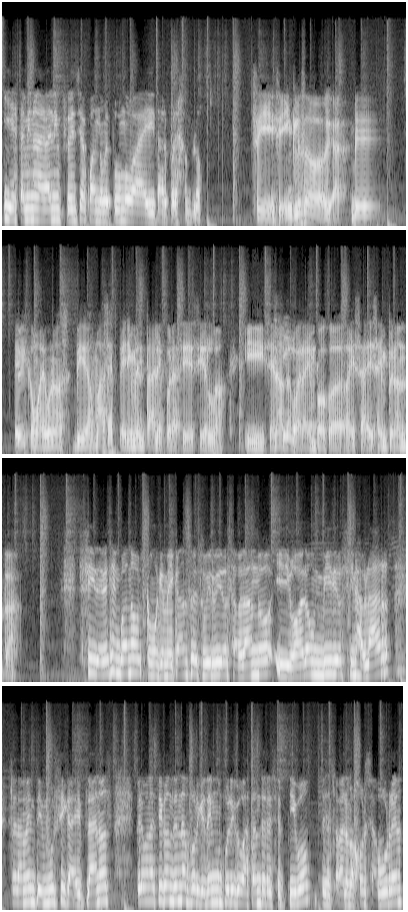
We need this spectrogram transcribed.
y es también una gran influencia cuando me pongo a editar, por ejemplo. Sí, sí incluso ah, ves como algunos videos más experimentales, por así decirlo, y se nota por ahí un poco esa, esa impronta. Sí, de vez en cuando como que me canso de subir vídeos hablando y digo, ahora un vídeo sin hablar, solamente música y planos. Pero bueno, estoy contenta porque tengo un público bastante receptivo. Pensaba a lo mejor se aburren,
